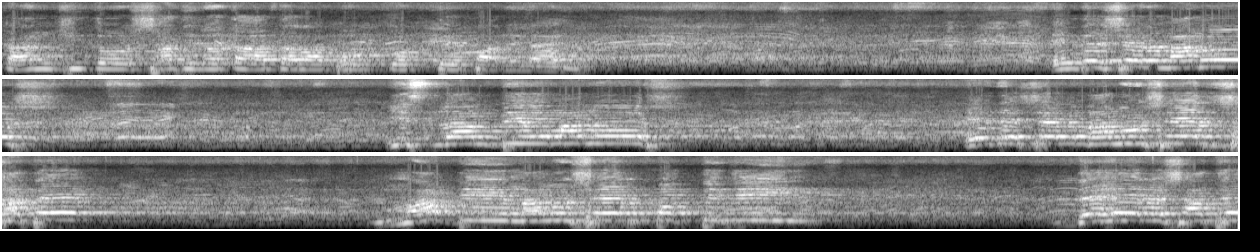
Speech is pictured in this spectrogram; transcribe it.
কাঙ্ক্ষিত স্বাধীনতা তারা ভোগ করতে পারে নাই। এদেশের মানুষ, ইসলাম প্রিয় মানুষ, এদেশের মানুষের সাথে মাটি মানুষের প্রতিটি দেহের সাথে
